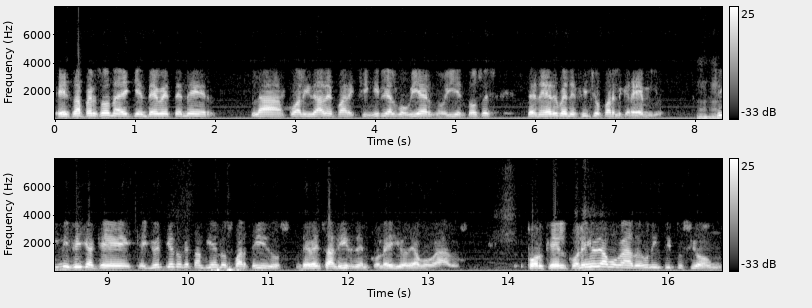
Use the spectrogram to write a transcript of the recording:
esa persona es quien debe tener las cualidades para exigirle al gobierno y entonces tener beneficio para el gremio. Significa que, que yo entiendo que también los partidos deben salir del colegio de abogados, porque el colegio de abogados es una institución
